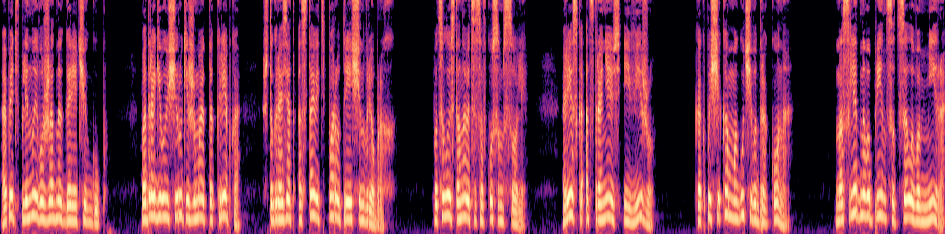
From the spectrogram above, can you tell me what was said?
опять в плену его жадных горячих губ. Подрагивающие руки сжимают так крепко, что грозят оставить пару трещин в ребрах. Поцелуй становится со вкусом соли. Резко отстраняюсь и вижу, как по щекам могучего дракона, наследного принца целого мира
